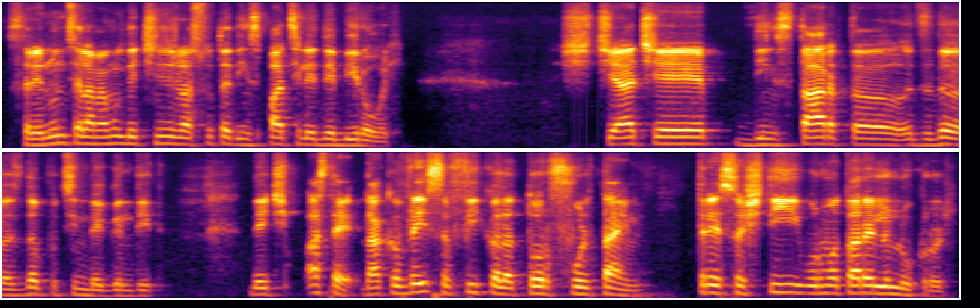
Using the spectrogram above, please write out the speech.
să renunțe la mai mult de 50% din spațiile de birouri. Și ceea ce din start uh, îți dă, îți dă puțin de gândit. Deci, asta e. Dacă vrei să fii călător full-time, trebuie să știi următoarele lucruri.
